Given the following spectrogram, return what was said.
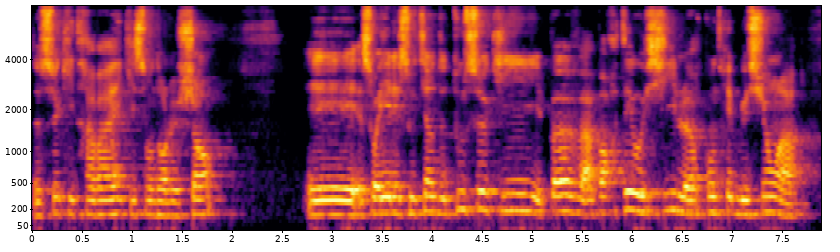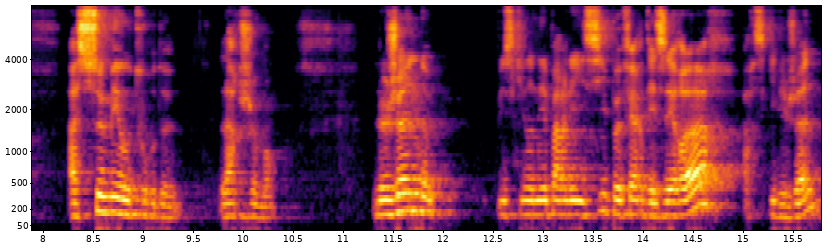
de ceux qui travaillent, qui sont dans le champ, et soyez les soutiens de tous ceux qui peuvent apporter aussi leur contribution à, à semer autour d'eux, largement. Le jeune, puisqu'il en est parlé ici, peut faire des erreurs parce qu'il est jeune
